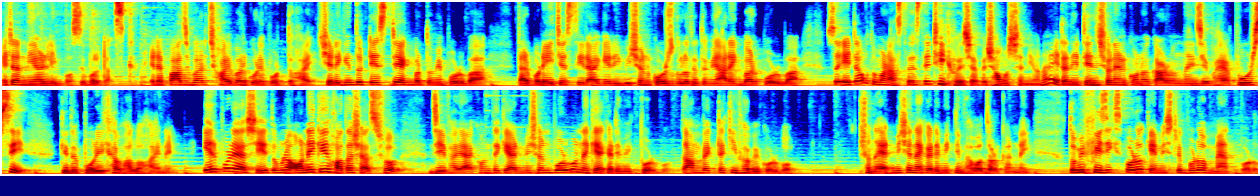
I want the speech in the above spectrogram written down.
এটা নিয়ারলি ইম্পসিবল টাস্ক এটা পাঁচবার, ছয়বার করে পড়তে হয়। সেটা কিন্তু টেস্টে একবার তুমি পড়বা, তারপর এইচএসসির আগে রিভিশন কোর্সগুলোতে তুমি আরেকবার পড়বা। সো এটাও তোমার আস্তে আস্তে ঠিক হয়ে যাবে, সমস্যা নিও না। এটা নিয়ে টেনশনের কোনো কারণ নাই যে, ভাইয়া, পড়ছি, কিন্তু পরীক্ষা ভালো হয় নাই। এরপরে আসি, তোমরা অনেকেই হতাশ আছো যে ভাই এখন থেকে অ্যাডমিশন পড়ব নাকি একাডেমিক পড়ব? কামব্যাকটা কীভাবে করব? শোনো অ্যাডমিশন একাডেমিক নিয়ে ভাবার দরকার নেই। তুমি ফিজিক্স পড়ো কেমিস্ট্রি পড়ো ম্যাথ পড়ো।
